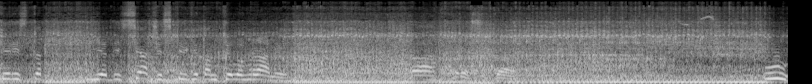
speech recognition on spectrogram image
450 чи скільки там кілограмів. А, красота. У,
